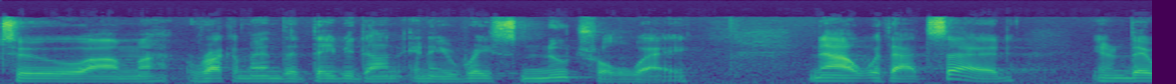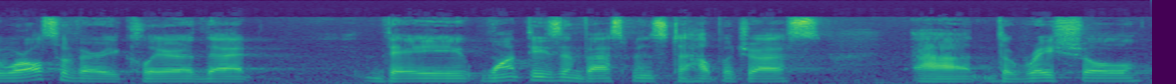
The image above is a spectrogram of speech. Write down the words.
to um, recommend that they be done in a race neutral way. Now, with that said, you know, they were also very clear that they want these investments to help address uh, the racial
